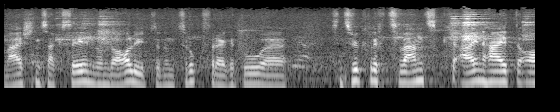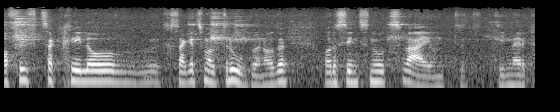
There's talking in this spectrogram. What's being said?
meistens auch sehen und anrufen und zurückfragen, du, äh, sind es wirklich 20 Einheiten an 15 Kilo, ich sage jetzt mal Trauben, oder? Oder sind es nur zwei? Und die merken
